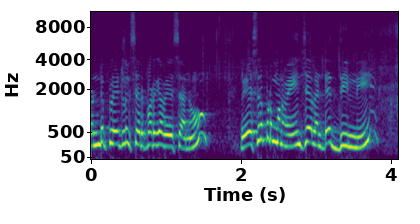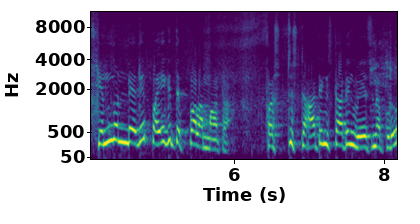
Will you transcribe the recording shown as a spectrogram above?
రెండు ప్లేట్లకు సరిపడగా వేశాను. వేసినప్పుడు మనం ఏం చేయాలంటే దీన్ని కింద ఉండేది పైకి తిప్పాలన్నమాట. ఫస్ట్ స్టార్టింగ్ స్టార్టింగ్ వేసినప్పుడు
